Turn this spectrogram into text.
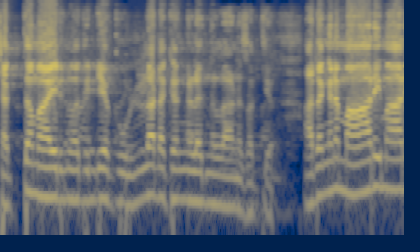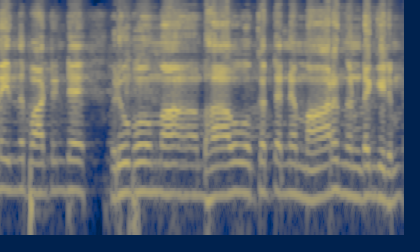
ശക്തമായിരുന്നു അതിന്റെയൊക്കെ ഉള്ളടക്കങ്ങൾ എന്നുള്ളതാണ് സത്യം. അതങ്ങനെ മാറി മാറി ഇന്ന് പാട്ടിന്റെ രൂപവും ഭാവവും ഒക്കെ തന്നെ മാറുന്നുണ്ടെങ്കിലും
